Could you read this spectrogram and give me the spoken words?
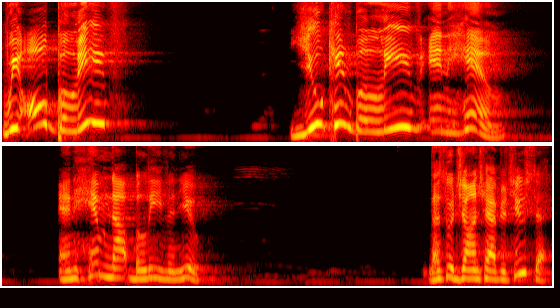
we all believe. You can believe in him and him not believe in you. That's what John chapter 2 said.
